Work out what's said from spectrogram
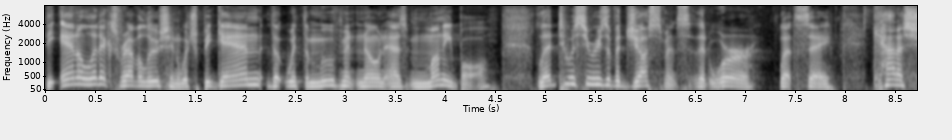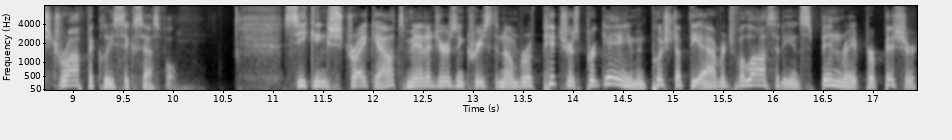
The analytics revolution, which began the, with the movement known as Moneyball, led to a series of adjustments that were, let's say, catastrophically successful. Seeking strikeouts, managers increased the number of pitchers per game and pushed up the average velocity and spin rate per pitcher.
